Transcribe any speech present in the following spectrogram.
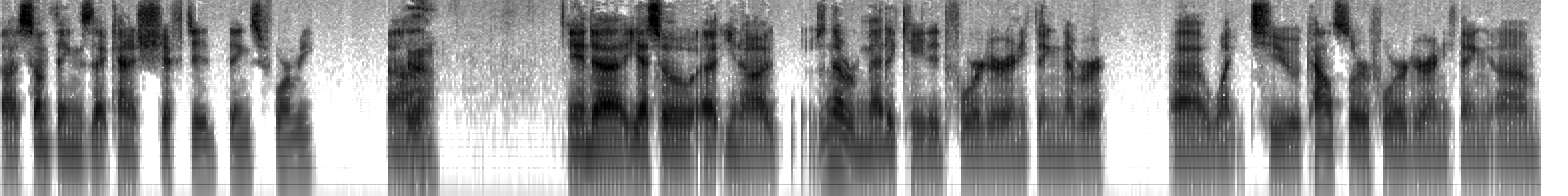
uh, some things that kind of shifted things for me. Um, Yeah. and uh, yeah, so uh, you know, I was never medicated for it or anything. Never uh, went to a counselor for it or anything. Um,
